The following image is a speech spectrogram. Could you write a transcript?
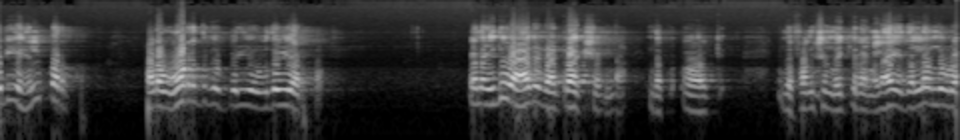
பெரிய ஹெல்ப்பாக இருக்கும். படம் ஓடுறதுக்கு பெரிய உதவியாக இருக்கும். ஏன்னா இது ஆடட் அட்ராக்ஷன் தான். இந்த ஓகே. இந்த ஃபங்க்ஷன் வைக்கிறாங்களா? இதெல்லாம் வந்து ஒரு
